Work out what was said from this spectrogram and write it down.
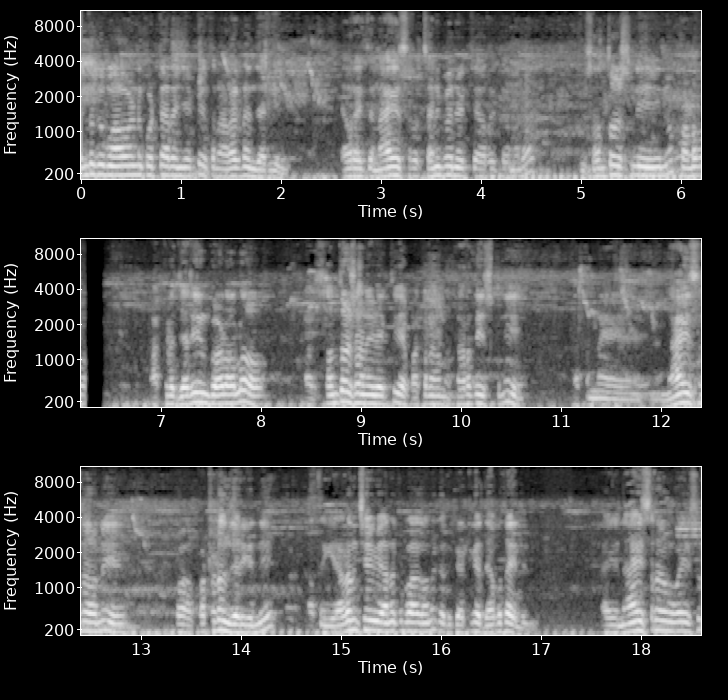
ఎందుకు మా వాడిని కొట్టారని చెప్పి ఇతను అడగడం జరిగింది. ఎవరైతే నాగేశ్వర చనిపోయిన వ్యక్తి ఎవరైతే ఉన్నారో సంతోష్ని కొండ అక్కడ జరిగిన గొడవలో సంతోష్ అనే వ్యక్తి పక్కన ఉన్న కర్ర తీసుకుని అతన్ని నాగేశ్వరరావుని కొట్టడం జరిగింది. అతనికి ఎడమ చెవి వెనక భాగంలో అది గట్టిగా దెబ్బతగిలింది అది నాగేశ్వరరావు వయసు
